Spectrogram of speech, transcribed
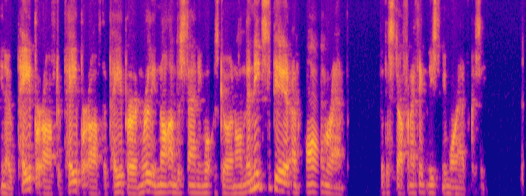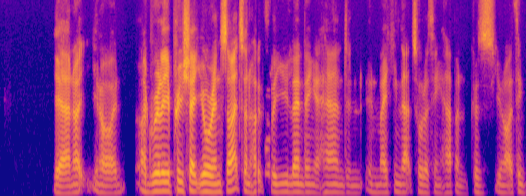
you know, paper after paper after paper and really not understanding what was going on. There needs to be an on ramp for the stuff, and I think needs to be more advocacy. Yeah, and I, you know, I'd, I'd really appreciate your insights and hopefully you lending a hand in in making that sort of thing happen because you know I think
